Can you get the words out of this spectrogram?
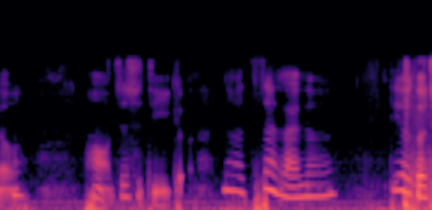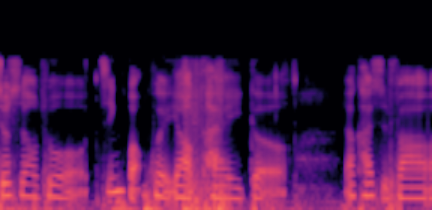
呢？好，这是第一个。那再来呢？第二个就是要做金管会要开一个，要开始发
